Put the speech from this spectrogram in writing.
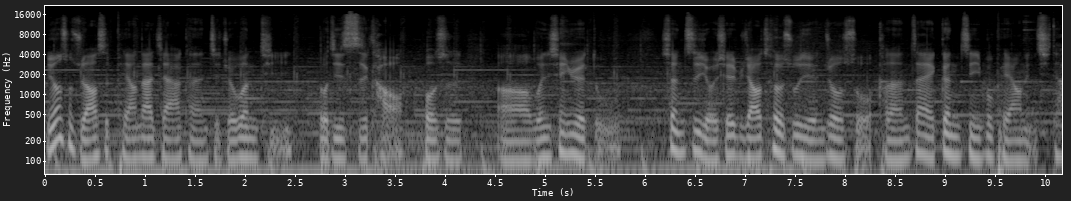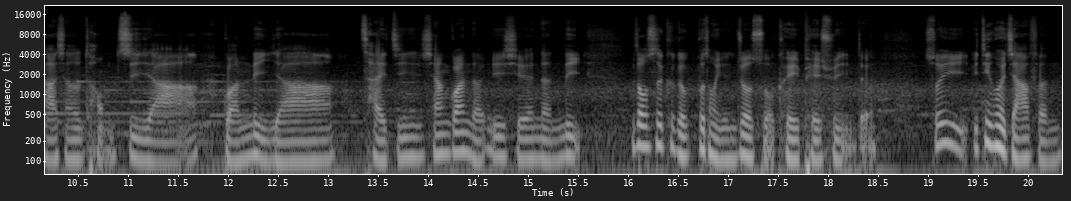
研究所主要是培养大家可能解决问题、逻辑思考，或是呃文献阅读，甚至有一些比较特殊的研究所，可能在更进一步培养你其他像是统计呀、管理呀、财经相关的一些能力。这都是各个不同研究所可以培训你的，所以一定会加分。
